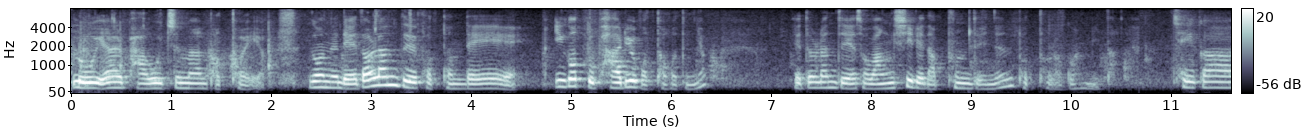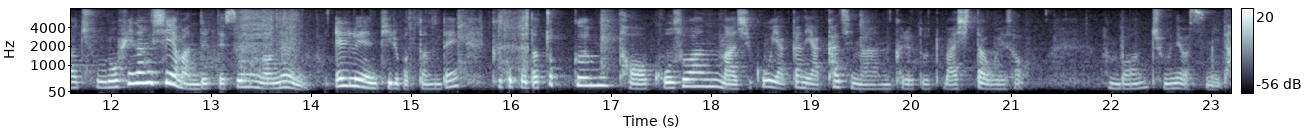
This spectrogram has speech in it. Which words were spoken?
로얄 바우즈만 버터예요. 이거는 네덜란드 버터인데 이것도 발효 버터거든요. 네덜란드에서 왕실에 납품되는 버터라고 합니다. 제가 주로 휘낭시에 만들 때 쓰는 거는 엘르엔 비르 버터인데 그것보다 조금 더 고소한 맛이고 약간 약하지만 그래도 맛있다고 해서 한번 주문해 왔습니다.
